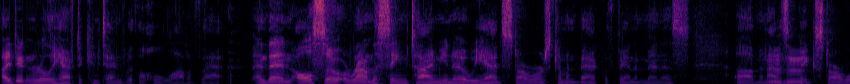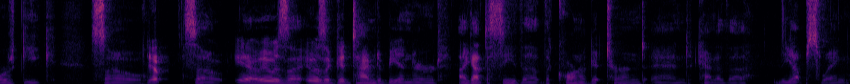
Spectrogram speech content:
I didn't really have to contend with a whole lot of that. And then also around the same time, you know, we had Star Wars coming back with Phantom Menace, um, and I was mm-hmm. a big Star Wars geek. So yep. So you know, it was a it was a good time to be a nerd. I got to see the the corner get turned and kind of the the upswing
